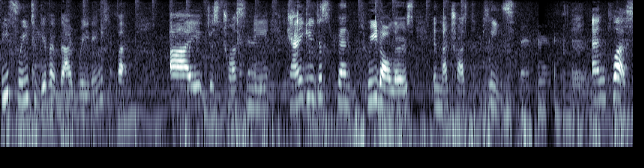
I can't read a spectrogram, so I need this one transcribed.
be free to give it bad ratings, but I just trust me. Can't you just spend $3 in my trust, please? And plus,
